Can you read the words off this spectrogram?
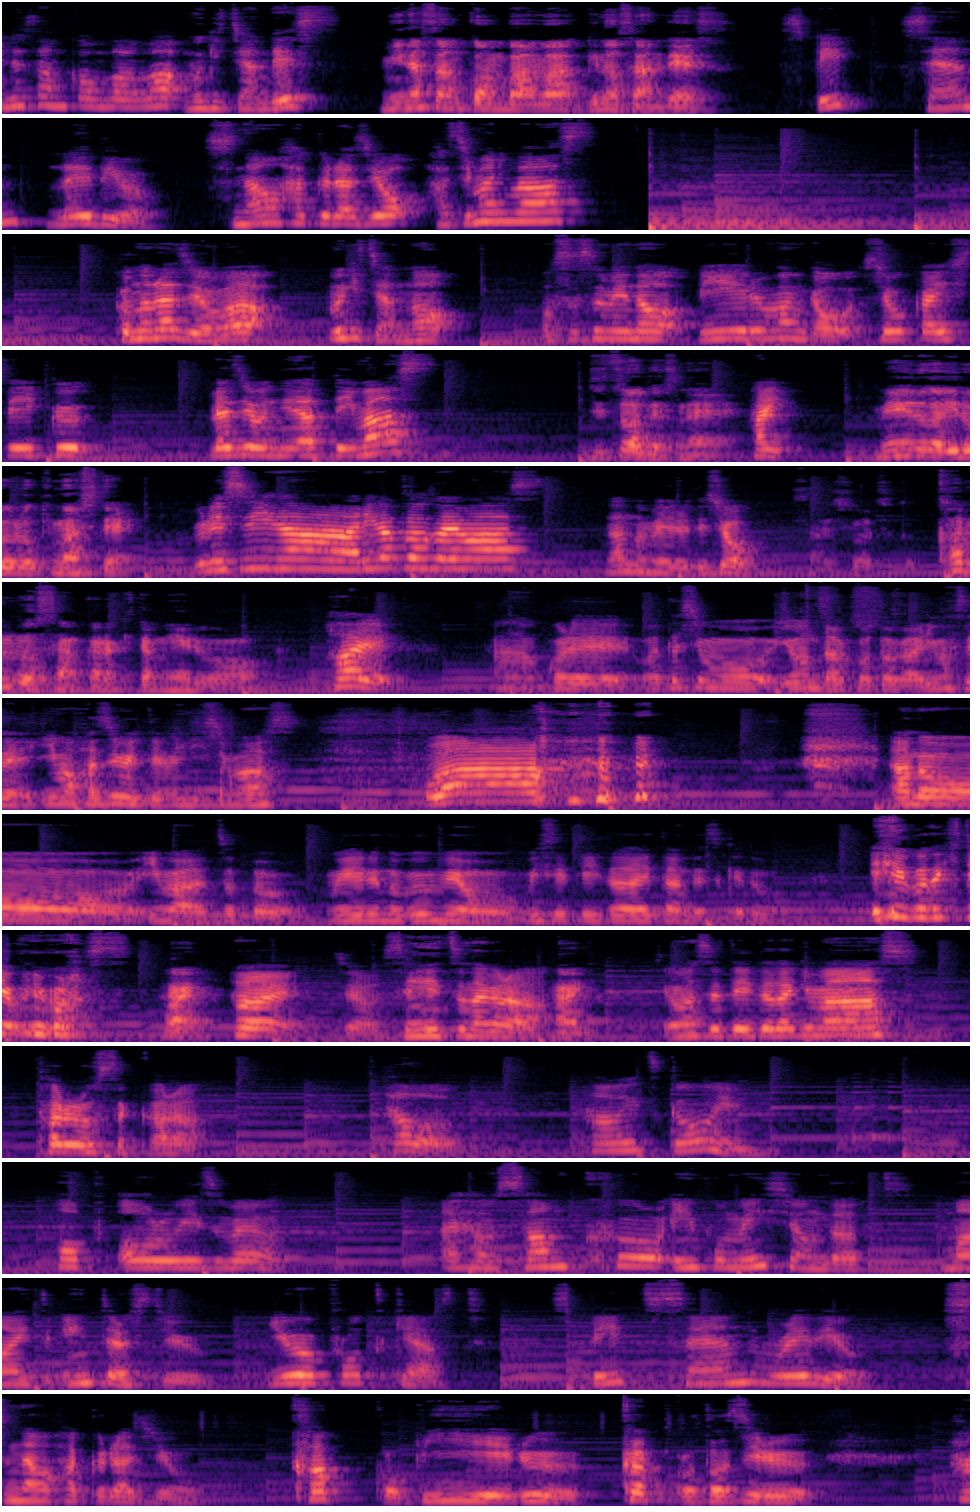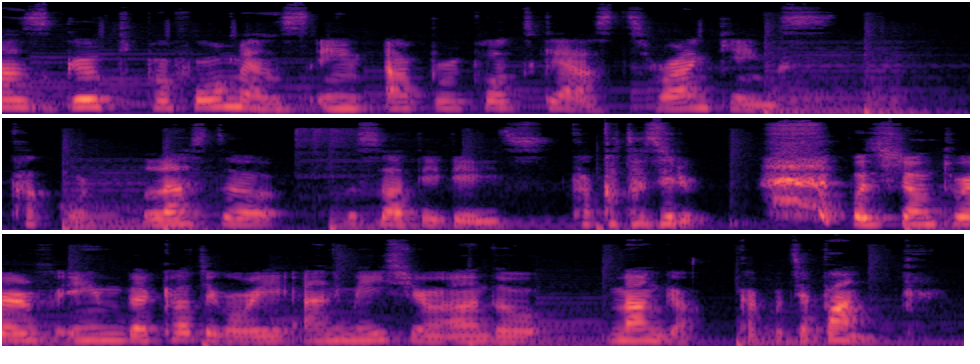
皆さんこんばんは、麦ちゃんです。皆さんこんばんは、ギノさんです。Spit, Sand, Radio 砂を吐くラジオ始まります。このラジオは、麦ちゃんのおすすめの BL 漫画を紹介していくラジオになっています。実はですね、はい。メールがいろいろ来まして、嬉しいなぁ。ありがとうございます。何のメールでしょ最初はちょっとカルロスさんから来たメールを、うはい。あの、これ、私も読んだことがありません。今初めて目にします。わー あのー、今ちょっとメールの文面を見せていただいたんですけど、英語で来ております。はい、はい。じゃあ、僭越ながらはい、読ませていただきます。カルロスから。Hello, how is going? Hope all is well. I have some cool information that might interest you. Your podcast, Spit Sand Radio, 砂を吐くラジオ、カッコ BL、カッコ閉じる、has good performance in Apple Podcasts rankings. カッコ last 30 days, カッコ閉じる。Position 12 in the category animation and manga, カッコ Japan,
